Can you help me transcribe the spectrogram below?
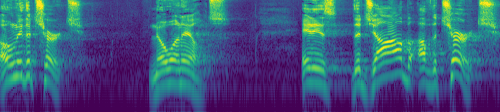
Only the church, no one else. It is the job of the church.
